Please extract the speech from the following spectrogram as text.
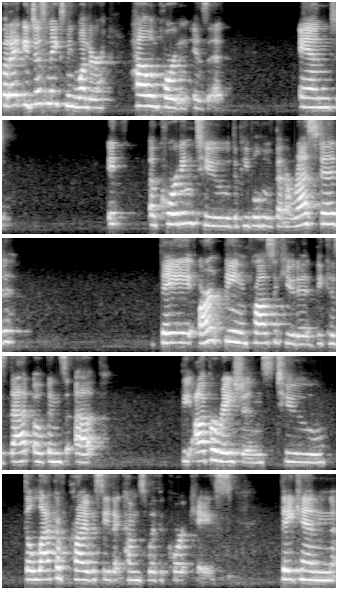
but it just makes me wonder how important is it? And it, according to the people who've been arrested, they aren't being prosecuted because that opens up the operations to the lack of privacy that comes with a court case. They can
